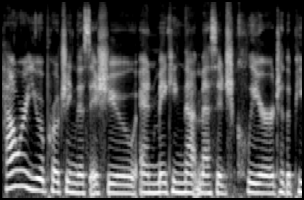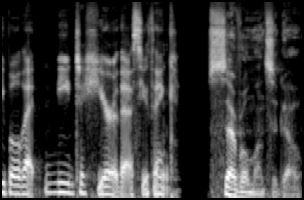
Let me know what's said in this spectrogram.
How are you approaching this issue and making that message clear to the people that need to hear this, you think? Several months ago,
